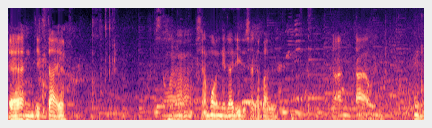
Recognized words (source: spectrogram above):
Ayan, dito tayo. Ya. Sa, mga, sa mall nila dito sa Labal. Daming tao. Thank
